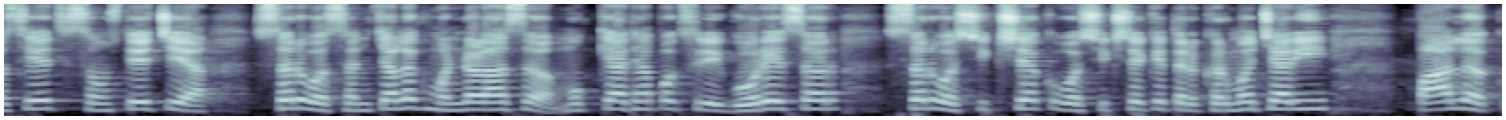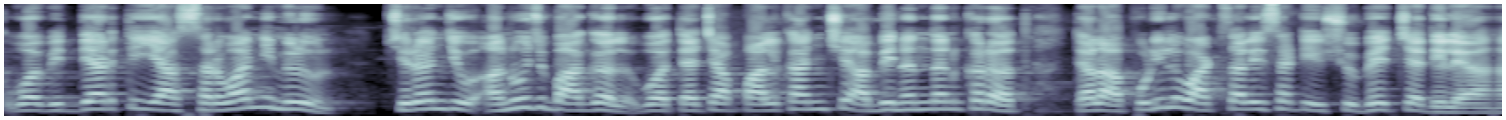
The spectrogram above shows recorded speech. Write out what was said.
तसेच संस्थेच्या सर्व संचालक मंडळासह मुख्याध्यापक श्री गोरे सर सर्व शिक्षक व शिक्षकेतर कर्मचारी पालक व विद्यार्थी या सर्वांनी मिळून चिरंजीव अनुज बागल व त्याच्या पालकांचे अभिनंदन करत त्याला पुढील वाटचालीसाठी शुभेच्छा दिल्या.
